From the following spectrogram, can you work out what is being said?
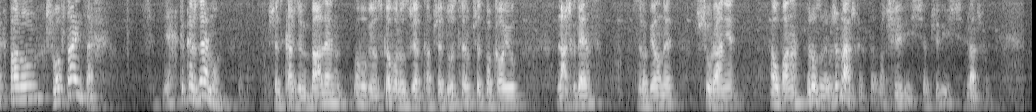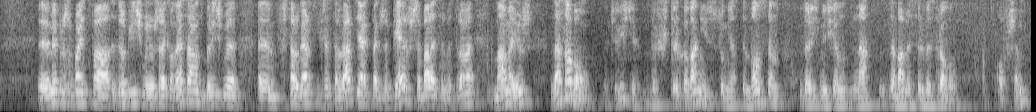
Jak panu szło w tańcach? Jak to każdemu. Przed każdym balem obowiązkowo rozgrzewka przed lustrem, przed pokoju, lashk dance. zrobiony, szuranie. A u Pana? Rozumiem, że w laczkach cały czas. Oczywiście, oczywiście. W laczkach. E, My, proszę Państwa, zrobiliśmy już rekonesans, byliśmy e, w starogardzkich restauracjach, także pierwsze bale sylwestrowe mamy już za sobą. Oczywiście, wysztrychowani z sumiastym wąsem udaliśmy się na zabawę sylwestrową. Owszem.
